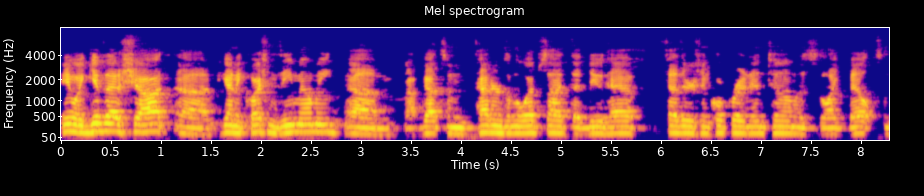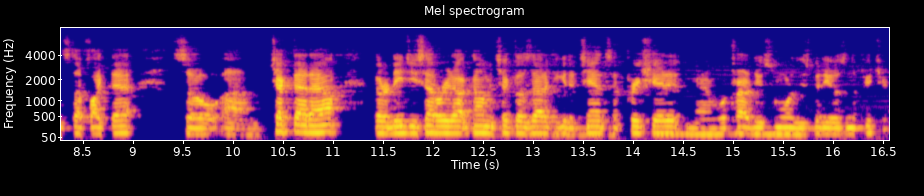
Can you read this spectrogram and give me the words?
anyway, give that a shot. Uh, if you got any questions, email me. Um, I've got some patterns on the website that do have feathers incorporated into them. It's like belts and stuff like that. So um, check that out. Go to dgsaddlery.com and check those out if you get a chance. I appreciate it, and we'll try to do some more of these videos in the future.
